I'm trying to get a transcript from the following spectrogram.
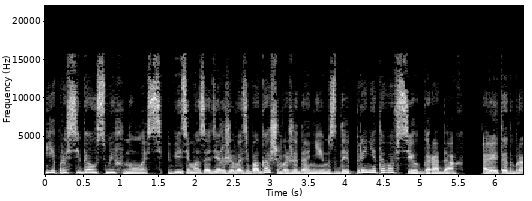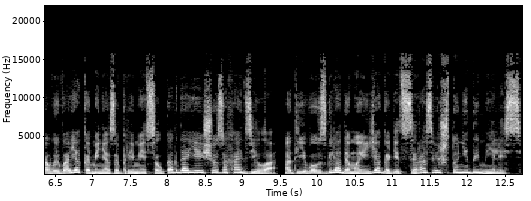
Я про себя усмехнулась. Видимо, задерживать багаж в ожидании мзды принято во всех городах. А этот бравый вояка меня заприметил, когда я еще заходила. От его взгляда мои ягодицы разве что не дымились.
